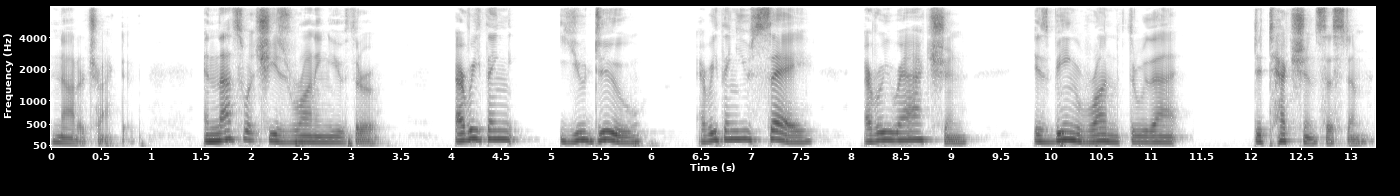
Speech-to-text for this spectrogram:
not attractive? And that's what she's running you through. Everything you do, everything you say, every reaction is being run through that detection system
